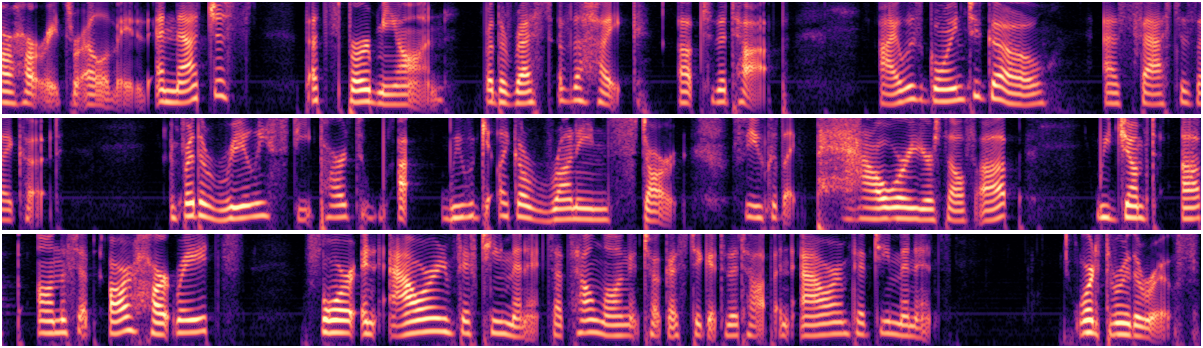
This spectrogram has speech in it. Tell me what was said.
our heart rates were elevated. And that just that spurred me on for the rest of the hike up to the top. I was going to go as fast as I could. And for the really steep parts, we would get like a running start. So you could like power yourself up we jumped up on the steps. Our heart rates for an hour and 15 minutes, that's how long it took us to get to the top, an hour and 15 minutes, were through the roof.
